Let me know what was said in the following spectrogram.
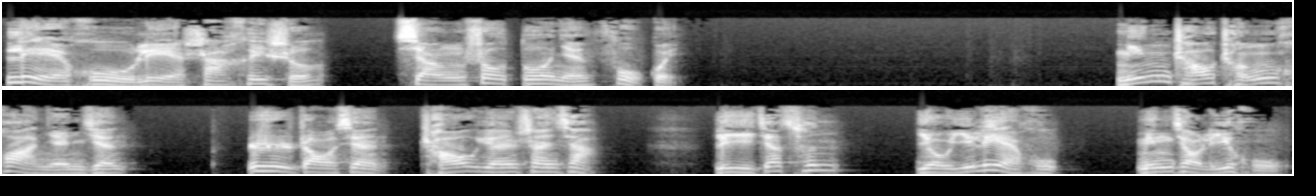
猎户猎杀黑蛇，享受多年富贵。明朝成化年间，日照县朝元山下李家村有一猎户，名叫李虎。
